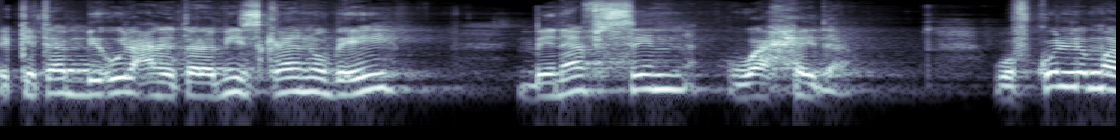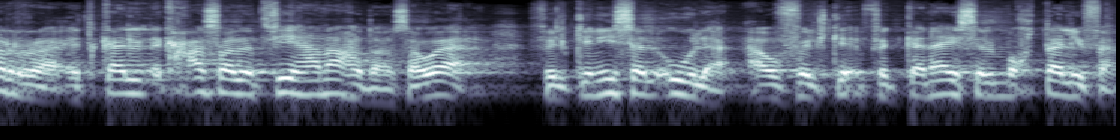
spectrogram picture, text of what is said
الكتاب بيقول عن التلاميذ كانوا بإيه؟ بنفس واحدة. وفي كل مرة حصلت فيها نهضة سواء في الكنيسة الأولى أو في, في الكنائس المختلفة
